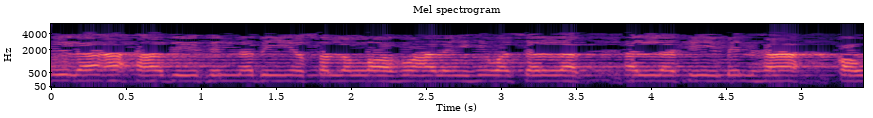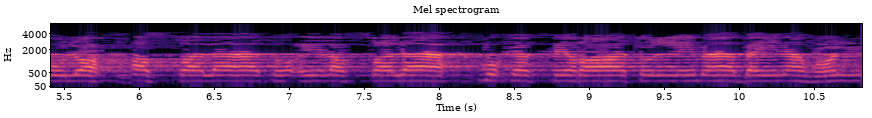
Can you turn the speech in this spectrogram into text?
إلى أحاديث النبي صلى الله عليه وسلم. التي منها قوله الصلاة إلى الصلاة مكفرات لما بينهن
